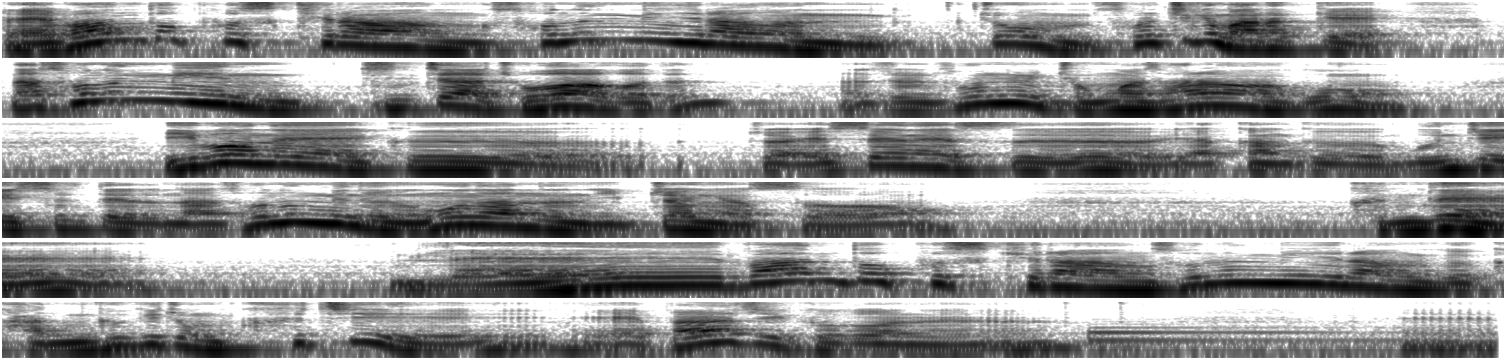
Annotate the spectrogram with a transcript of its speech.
레반도프스키랑 손흥민이랑은 좀 솔직히 말할게. 나 손흥민 진짜 좋아하거든. 나좀 손흥민 정말 사랑하고 이번에 그 저 SNS 약간 그 문제 있을 때도 난 손흥민을 응원하는 입장이었어. 근데 레반도프스키랑 손흥민이랑 그 간극이 좀 크지. 에바지 그거는. 예,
